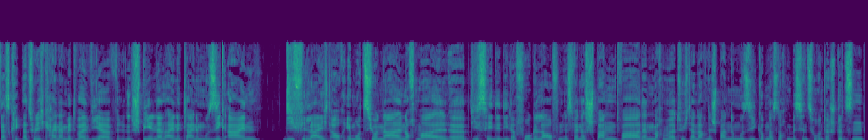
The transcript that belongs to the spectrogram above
Das kriegt natürlich keiner mit, weil wir spielen dann eine kleine Musik ein die vielleicht auch emotional nochmal äh, die Szene, die davor gelaufen ist, wenn das spannend war, dann machen wir natürlich danach eine spannende Musik, um das noch ein bisschen zu unterstützen.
